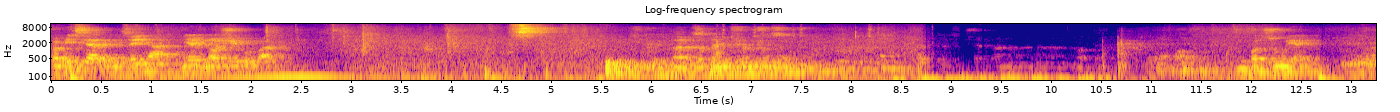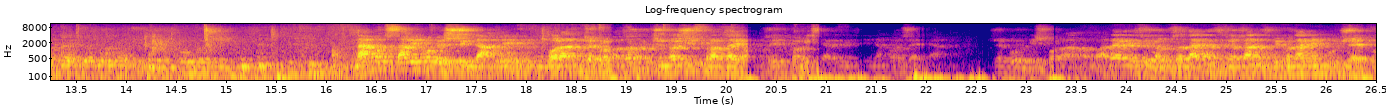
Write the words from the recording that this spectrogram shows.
Komisja Rewizyjna nie wnosi uwag. Dziękuję bardzo Panie Przewodniczący. Podsumujemy. Na podstawie powyższych danych oraz przeprowadzonych czynności sprawdzających Komisja Rewizyjna ocenia, że burmistrz Polanowa realizując zadania związane z wykonaniem budżetu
